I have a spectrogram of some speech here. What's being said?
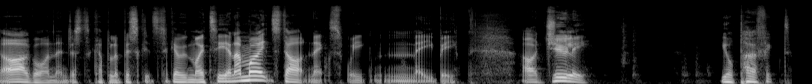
oh, go on then. Just a couple of biscuits to go with my tea, and I might start next week, maybe. Oh, Julie, you're perfect,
